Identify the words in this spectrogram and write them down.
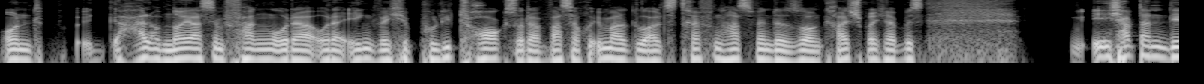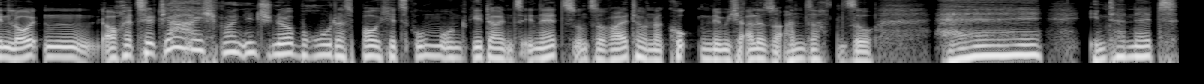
und egal ob Neujahrsempfang oder oder irgendwelche Polit-Talks oder was auch immer du als Treffen hast, wenn du so ein Kreissprecher bist, ich habe dann den Leuten auch erzählt, ja, ich mein Ingenieurbüro, das baue ich jetzt um und gehe da ins Netz und so weiter. Und dann guckten nämlich alle so an, sagten so, hä, Internet,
